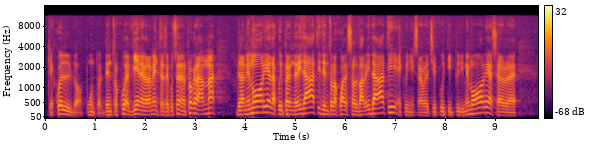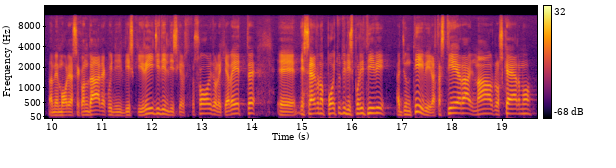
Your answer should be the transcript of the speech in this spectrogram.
che è quello appunto dentro cui avviene veramente l'esecuzione del programma, della memoria da cui prendere i dati, dentro la quale salvare i dati e quindi servono dei circuiti in più di memoria, serve la memoria secondaria, quindi i dischi rigidi, il disco allo stato solido, le chiavette eh, e servono poi tutti i dispositivi aggiuntivi, la tastiera, il mouse, lo schermo,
